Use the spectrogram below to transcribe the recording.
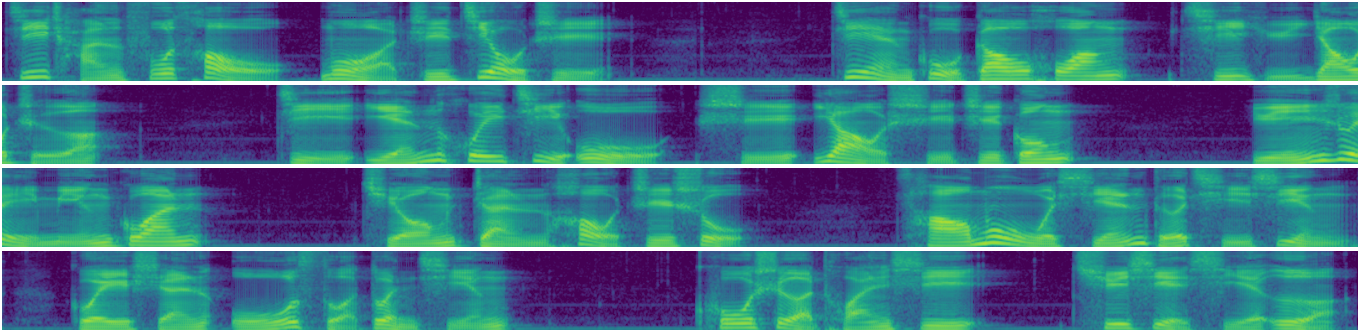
积蝉夫凑莫之救之，见故膏肓期于夭折，即颜灰祭物，食药食之功，云瑞明观，穷枕后之术，草木咸得其性。鬼神无所遁情，枯舍团息，驱泄邪恶，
